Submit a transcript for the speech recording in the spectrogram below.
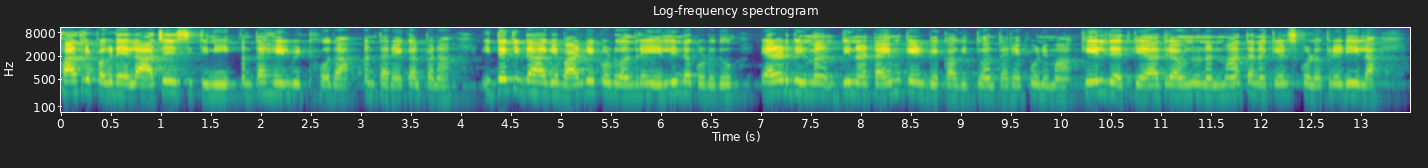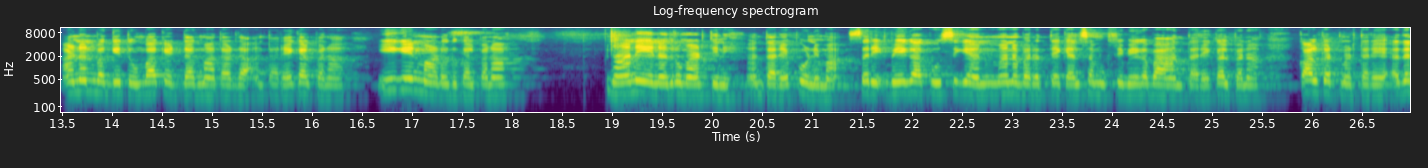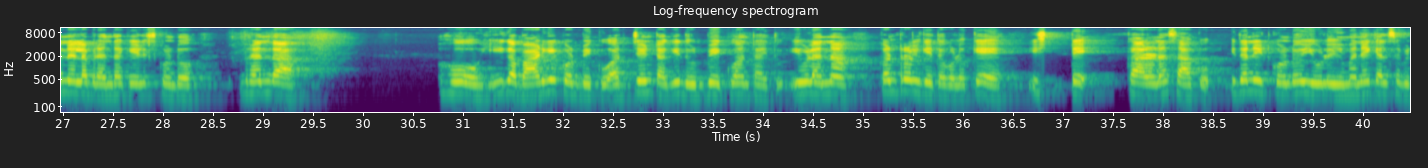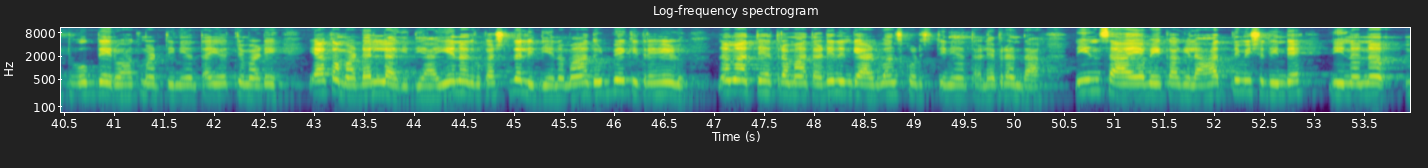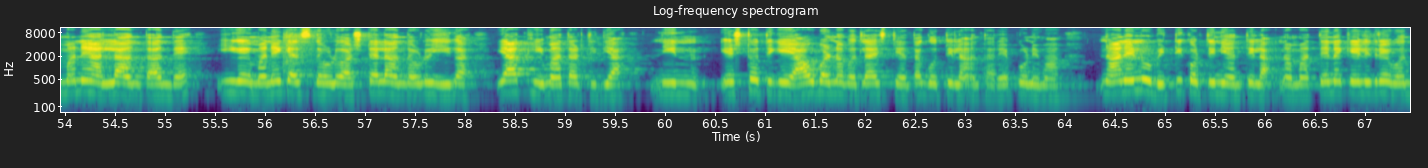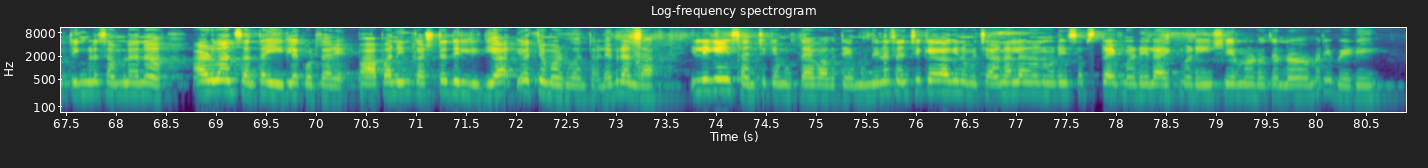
ಪಾತ್ರೆ ಪಗಡೆ ಎಲ್ಲ ಆಚೆ ಎಸಿತೀನಿ ಅಂತ ಹೇಳಿಬಿಟ್ಟು ಹೋದ ಅಂತಾರೆ ಕಲ್ಪನಾ. ಇದ್ದಕ್ಕಿದ್ದ ಹಾಗೆ ಬಾಡಿಗೆ ಕೊಡು ಅಂದರೆ ಎಲ್ಲಿಂದ ಕೊಡೋದು? ಎರಡು ದಿನ ದಿನ ಟೈಮ್ ಕೇಳಬೇಕಾಗಿತ್ತು ಅಂತಾರೆ ಪೂರ್ಣಿಮಾ. ಕೇಳಿದೆ ಅದಕ್ಕೆ ಆದರೆ ಅವನು ನನ್ನ ಮಾತನ್ನು ಕೇಳಿಸ್ಕೊಳ್ಳೋಕೆ ರೆಡಿ ಇಲ್ಲ. ಅಣ್ಣನ ಬಗ್ಗೆ ತುಂಬ ಕೆಟ್ಟದಾಗ ಮಾತಾಡ್ದ ಅಂತಾರೆ ಕಲ್ಪನಾ. ಈಗೇನು ಮಾಡೋದು ಕಲ್ಪನಾ? ನಾನೇ ಏನಾದರೂ ಮಾಡ್ತೀನಿ ಅಂತಾರೆ ಪೂರ್ಣಿಮಾ. ಸರಿ, ಬೇಗ ಕೂಸಿಗೆ ಅನುಮಾನ ಬರುತ್ತೆ, ಕೆಲಸ ಮುಗಿಸಿ ಬೇಗ ಬಾ ಅಂತಾರೆ ಕಲ್ಪನಾ. ಕಾಲ್ ಕಟ್ ಮಾಡ್ತಾರೆ. ಅದನ್ನೆಲ್ಲ ಬೃಂದ ಕೇಳಿಸ್ಕೊಂಡು ಬೃಂದ ಹೋ, ಈಗ ಬಾಡಿಗೆ ಕೊಡಬೇಕು, ಅರ್ಜೆಂಟಾಗಿ ದುಡ್ಡು ಬೇಕು ಅಂತಾಯಿತು. ಇವಳನ್ನು ಕಂಟ್ರೋಲ್ಗೆ ತಗೊಳ್ಳೋಕ್ಕೆ ಇಷ್ಟೇ ಕಾರಣ ಸಾಕು. ಇದನ್ನು ಇಟ್ಕೊಂಡು ಇವಳು ಈ ಮನೆ ಕೆಲಸ ಬಿಟ್ಟು ಹೋಗದೆ ಇರೋ ಹಾಗೆ ಮಾಡ್ತೀನಿ ಅಂತ ಯೋಚನೆ ಮಾಡಿ, ಯಾಕಮ್ಮ, ಡಲ್ ಆಗಿದೆಯಾ? ಏನಾದರೂ ಕಷ್ಟದಲ್ಲಿದ್ದೀಯನಮ್ಮ ದುಡ್ಡು ಬೇಕಿದ್ರೆ ಹೇಳು. ನಮ್ಮ ಅತ್ತೆ ಹತ್ರ ಮಾತಾಡಿ ನಿನಗೆ ಅಡ್ವಾನ್ಸ್ ಕೊಡಿಸ್ತೀನಿ ಅಂತಾಳೆ ಬೃಂದ. ನೀನು ಸಹಾಯ ಬೇಕಾಗಿಲ್ಲ ಹತ್ತು ನಿಮಿಷದ ಹಿಂದೆ ನೀನನ್ನು ಮನೆ ಅಲ್ಲ ಅಂತ ಅಂದೆ. ಈಗ ಮನೆ ಕೆಲಸದವಳು ಅಷ್ಟೆಲ್ಲ ಅಂದವಳು ಈಗ ಯಾಕೆ ಮಾತಾಡ್ತಿದ್ಯಾ? ನೀನು ಎಷ್ಟೊತ್ತಿಗೆ ಯಾವ ಬಣ್ಣ ಬದಲಾಯಿಸ್ತೀಯ ಅಂತ ಗೊತ್ತಿಲ್ಲ ಅಂತಾರೆ ಪೂರ್ಣಿಮಾ. ನಾನೇನು ಬಿಟ್ಟು ಕೊಡ್ತೀನಿ ಅಂತಿಲ್ಲ. ನಮ್ಮ ಅತ್ತೆನ ಕೇಳಿದರೆ ಒಂದು ತಿಂಗಳ ಸಂಬಳನ ಅಡ್ವಾನ್ಸ್ ಅಂತ ಈಗಲೇ ಕೊಡ್ತಾರೆ. ಪಾಪ ನಿನ್ನ ಕಷ್ಟದಲ್ಲಿದೆಯಾ? ಯೋಚನೆ ಮಾಡು ಅಂತಾಳೆ ಬೃಂದ. ಇಲ್ಲಿಗೆ ಈ ಸಂಚಿಕೆ ಮುಕ್ತಾಯವಾಗುತ್ತೆ. ಮುಂದಿನ ಸಂಚಿಕೆಗಾಗಿ ನಮ್ಮ ಚಾನಲನ್ನು ನೋಡಿ, ಸಬ್ಸ್ಕ್ರೈಬ್ ಮಾಡಿ, ಲೈಕ್ ಮಾಡಿ, ಶೇರ್ ಮಾಡೋದನ್ನು ಮರಿಬೇಡಿ.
